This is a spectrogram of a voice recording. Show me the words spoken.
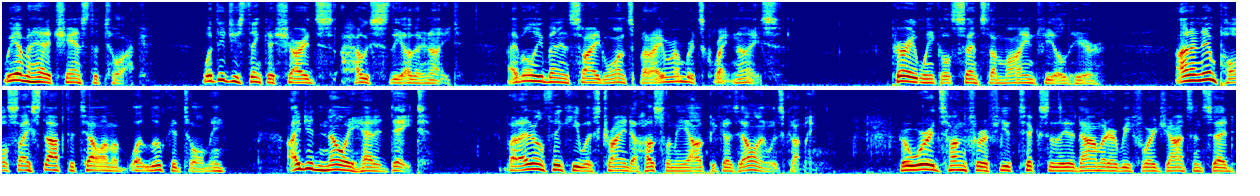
We haven't had a chance to talk. What did you think of Shard's house the other night? I've only been inside once, but I remember it's quite nice. Periwinkle sensed a minefield here. On an impulse, I stopped to tell him what Luke had told me. I didn't know he had a date, but I don't think he was trying to hustle me out because Ellen was coming. Her words hung for a few ticks of the odometer before Johnsen said,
